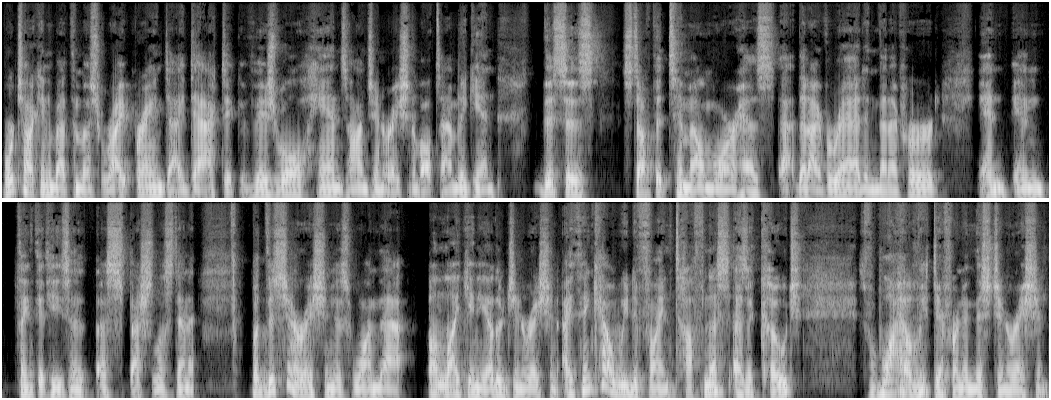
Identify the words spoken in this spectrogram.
we're talking about the most right brain, didactic, visual, hands on generation of all time. And again, this is stuff that Tim Elmore has, uh, that I've read and that I've heard and, and think that he's a, a specialist in it. But this generation is one that, unlike any other generation, I think how we define toughness as a coach is wildly different in this generation.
